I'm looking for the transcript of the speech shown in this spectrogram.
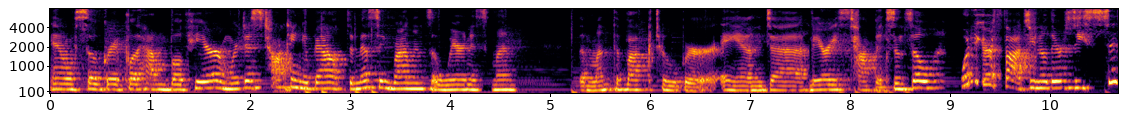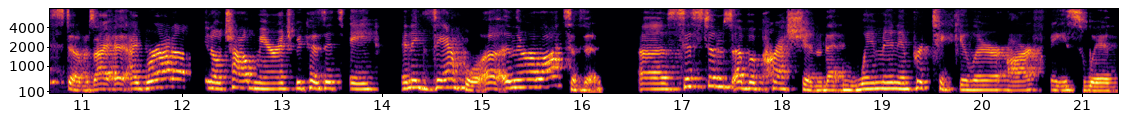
And we're so grateful to have them both here. And we're just talking about Domestic Violence Awareness Month the month of October and uh, various topics. And so, what are your thoughts? You know, there's these systems. I, I brought up, you know, child marriage because it's a an example, uh, and there are lots of them. Uh, systems of oppression that women in particular are faced with.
